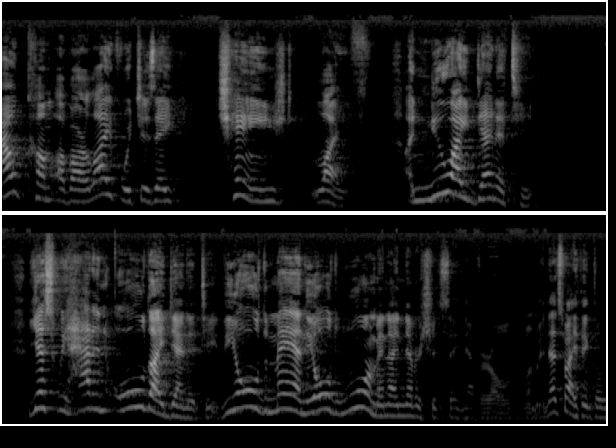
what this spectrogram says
outcome of our life, which is a changed life, a new identity. Yes, we had an old identity, the old man, the old woman. I never should say never old woman. That's why I think the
